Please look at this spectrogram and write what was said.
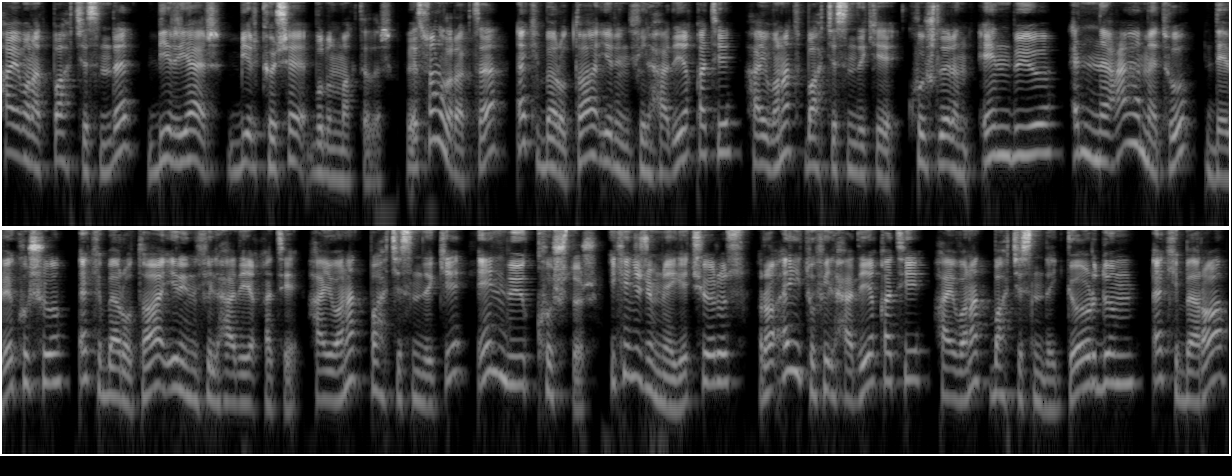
hayvanat bahçesinde bir yer, bir köşe bulunmaktadır. Ve son olarak da ekberu tairin fil hadikati hayvanat bahçesindeki kuşların en büyüğü en-ne'ametu deve kuşu ekberu tairin fil hadikati hayvanat bahçesindeki en büyük kuştur. İkinci cümleye geçiyoruz. Ra'eytu fil hadikati hayvanat bahçesinde gördüm ekbera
